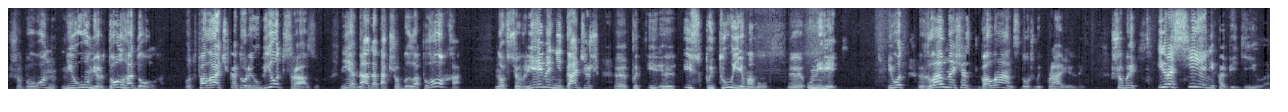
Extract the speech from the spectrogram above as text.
чтобы он не умер долго-долго. Вот палач, который убьет сразу, не, надо так, чтобы было плохо, но все время не дать же э, э, испытуемому э, умереть. И вот главное сейчас баланс должен быть правильный, чтобы и Россия не победила,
